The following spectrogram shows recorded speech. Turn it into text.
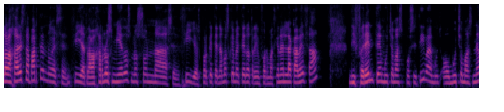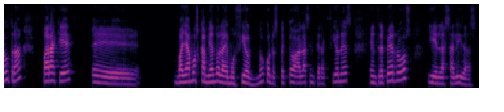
trabajar esta parte no es sencilla. Trabajar los miedos no son nada sencillos porque tenemos que meter otra información en la cabeza diferente, mucho más positiva o mucho más neutra para que eh, vayamos cambiando la emoción ¿no? con respecto a las interacciones entre perros y en las salidas.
